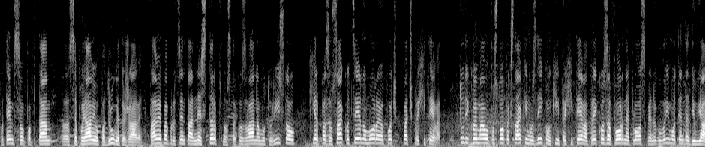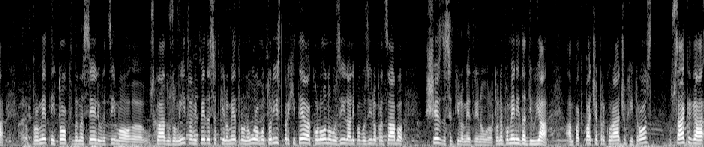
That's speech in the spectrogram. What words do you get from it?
potem so pa tam eh, se pojavijo pa druge težave. Tam je pa predvsem ta nestrpnost, tako zvana motoristov, kjer pa za vsako ceno morajo pač, prehitevati. Tudi ko imamo postopek s takim voznikom, ki prehiteva preko zaporne ploskve, ne govorimo o tem, da divja. Prometni tok v naselju, recimo eh, v skladu z omejitvami 50 km/h, motorist prehiteva kolono vozila ali pa vozilo pred sabo 60 km/h. To ne pomeni, da divja, ampak pa če prekoraču hitrost, vsakega,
